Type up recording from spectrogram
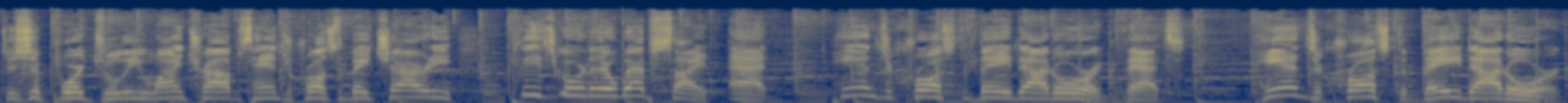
To support Julie Weintraub's Hands Across the Bay charity, please go to their website at handsacrossthebay.org. That's handsacrossthebay.org.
